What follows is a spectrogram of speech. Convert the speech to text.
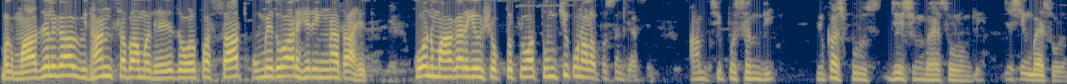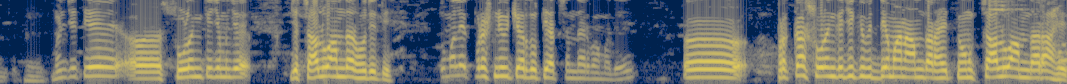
मग माजलगाव विधानसभामध्ये जवळपास सात उमेदवार हे रिंगणात आहेत. कोण माघार घेऊ शकतो किंवा तुमची कोणाला पसंती असेल? आमची पसंती विकास पुरुष जयसिंगभाई सोळंके. जयसिंगभाई सोळंके. म्हणजे ते अ, सोळंकेचे म्हणजे जे चालू आमदार होते ते. तुम्हाला एक प्रश्न विचारतो त्याच संदर्भामध्ये. प्रकाश सोळंके जे की विद्यमान आमदार आहेत किंवा मग चालू आमदार आहेत.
